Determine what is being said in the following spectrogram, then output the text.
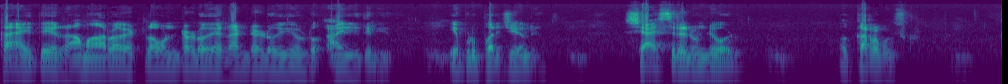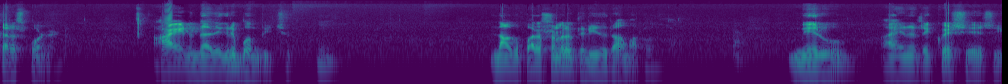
కానీ అయితే రామారావు ఎట్లా ఉంటాడో ఎలాంటాడో ఏమిటో ఆయనకి తెలియదు. ఎప్పుడు పరిచయం లేదు. శాస్త్రి అని ఉండేవాడు. ఒక కర్ర పులుసుకు కరెస్పాండెంట్. ఆయన నా దగ్గరికి పంపించారు ఉమ్, నాకు పర్సనల్గా తెలియదు రామారావు. మీరు ఆయన రిక్వెస్ట్ చేసి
